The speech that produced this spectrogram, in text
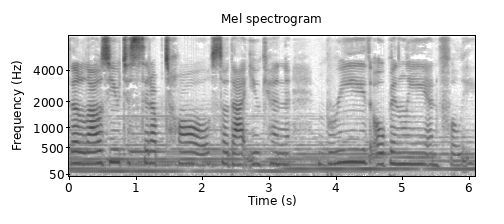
that allows you to sit up tall so that you can breathe openly and fully.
